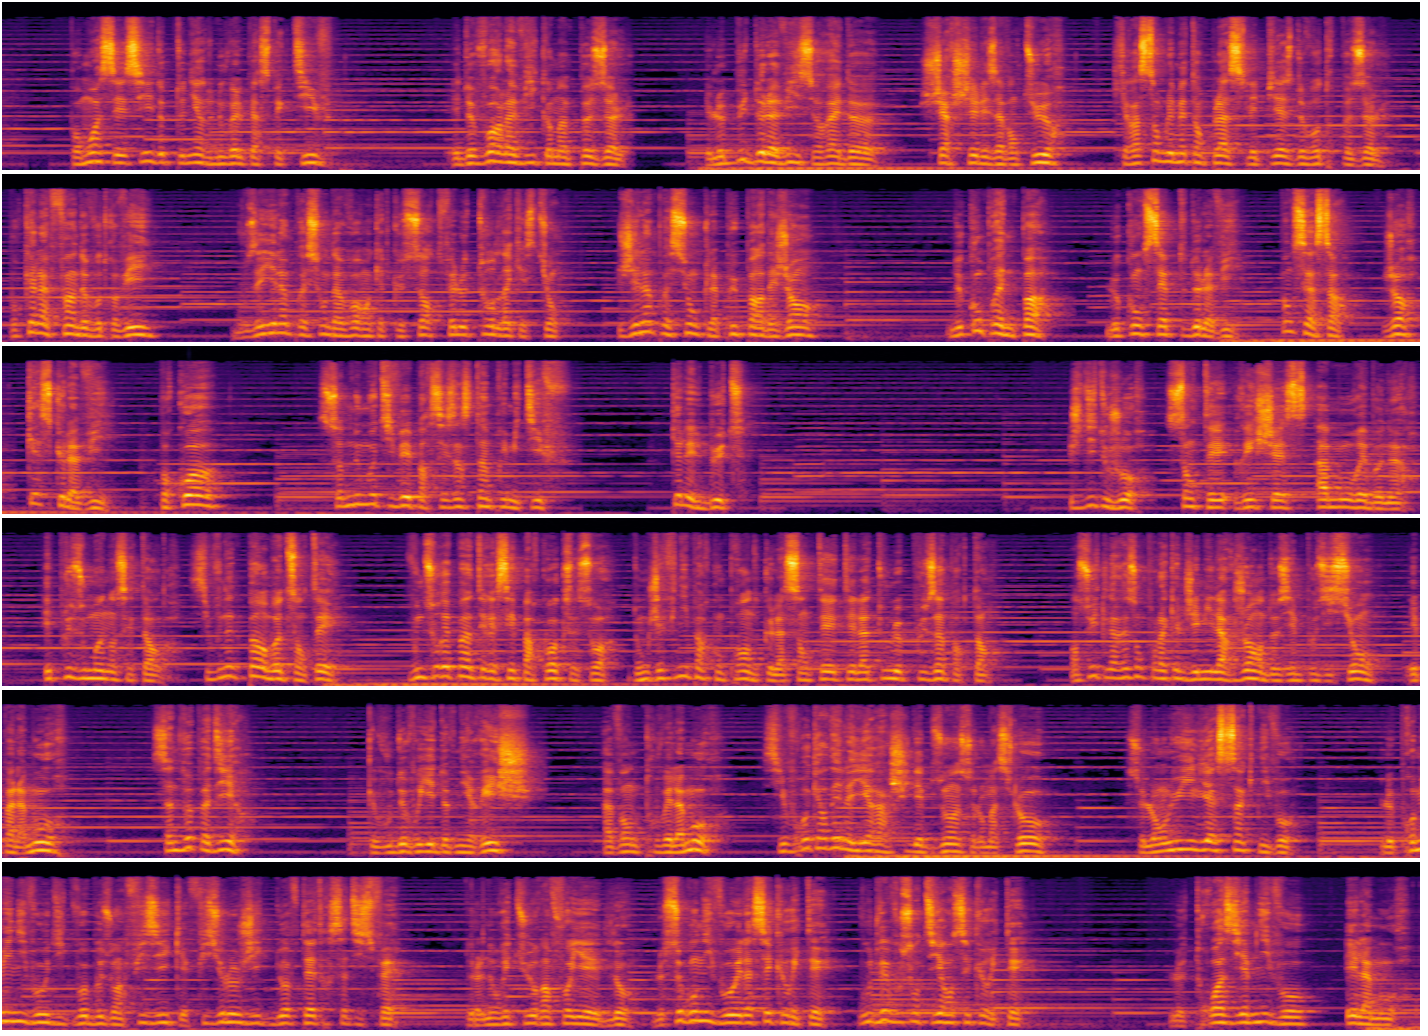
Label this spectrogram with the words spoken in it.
Pour moi, c'est essayer d'obtenir de nouvelles perspectives et de voir la vie comme un puzzle. Et le but de la vie serait de chercher les aventures qui rassemblent et mettent en place les pièces de votre puzzle pour qu'à la fin de votre vie, vous ayez l'impression d'avoir en quelque sorte fait le tour de la question. J'ai l'impression que la plupart des gens ne comprennent pas le concept de la vie. Pensez à ça. Genre, qu'est-ce que la vie? Pourquoi sommes-nous motivés par ces instincts primitifs? Quel est le but? Je dis toujours santé, richesse, amour et bonheur. Et plus ou moins dans cet ordre. Si vous n'êtes pas en bonne santé, vous ne serez pas intéressé par quoi que ce soit. Donc j'ai fini par comprendre que la santé était l'atout le plus important. Ensuite, la raison pour laquelle j'ai mis l'argent en deuxième position, et pas l'amour, ça ne veut pas dire que vous devriez devenir riche avant de trouver l'amour. Si vous regardez la hiérarchie des besoins selon Maslow, selon lui il y a cinq niveaux. Le premier niveau dit que vos besoins physiques et physiologiques doivent être satisfaits. De la nourriture, un foyer et de l'eau. Le second niveau est la sécurité. Vous devez vous sentir en sécurité. Le troisième niveau est l'amour.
